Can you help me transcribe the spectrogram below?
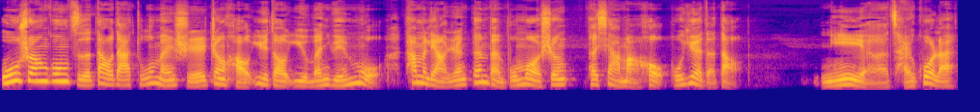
无双公子到达独门时，正好遇到宇文云木，他们两人根本不陌生。他下马后不悦的道：“你也才过来？”“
